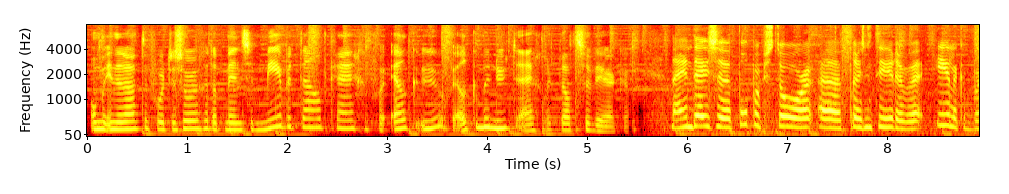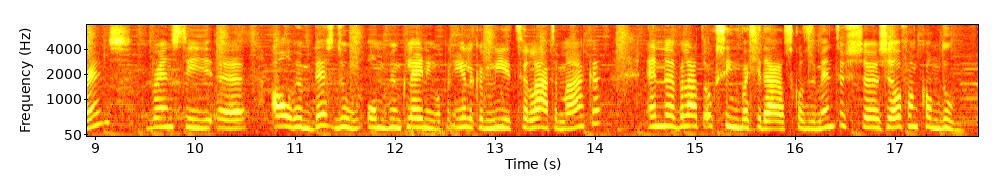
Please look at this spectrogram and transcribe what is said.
Om inderdaad ervoor te zorgen dat mensen meer betaald krijgen voor elk uur of elke minuut eigenlijk dat ze werken. Nou, in deze pop-up store uh, presenteren we eerlijke brands. Brands die uh, al hun best doen om hun kleding op een eerlijke manier te laten maken. En uh, we laten ook zien wat je daar als consument dus zelf aan kan doen.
